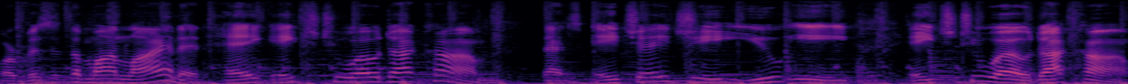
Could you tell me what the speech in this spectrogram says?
or visit them online at HagueH2O.com. That's H A G U E H2O.com.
